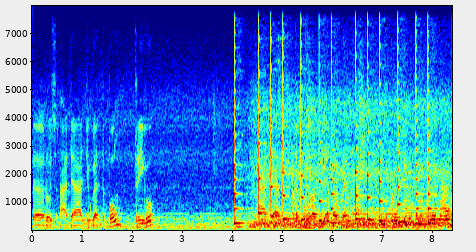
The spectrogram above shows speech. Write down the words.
terus ada juga tepung terigu ada tepung roti atau bread. ada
